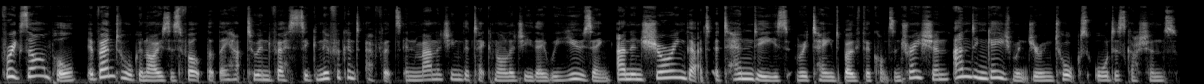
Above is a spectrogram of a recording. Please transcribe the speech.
For example, event organisers felt that they had to invest significant efforts in managing the technology they were using and ensuring that attendees retained both their concentration and engagement during talks or discussions.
